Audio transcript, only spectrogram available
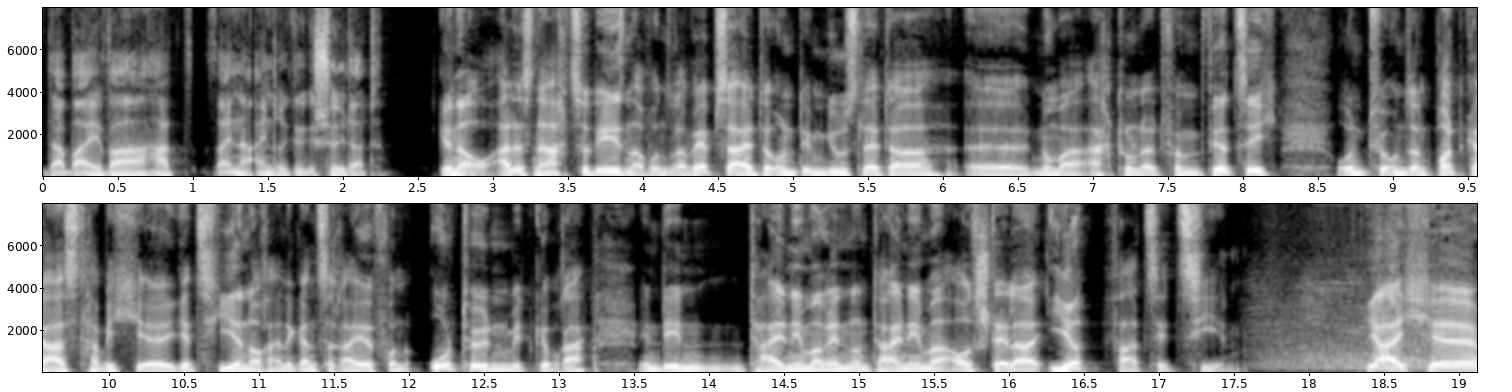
dabei war, hat seine Eindrücke geschildert. Genau, alles nachzulesen auf unserer Webseite und im Newsletter äh, Nummer 845. Und für unseren Podcast habe ich äh, jetzt hier noch eine ganze Reihe von O-Tönen mitgebracht, in denen Teilnehmerinnen und Teilnehmer, Aussteller ihr Fazit ziehen. Ja, ich äh,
